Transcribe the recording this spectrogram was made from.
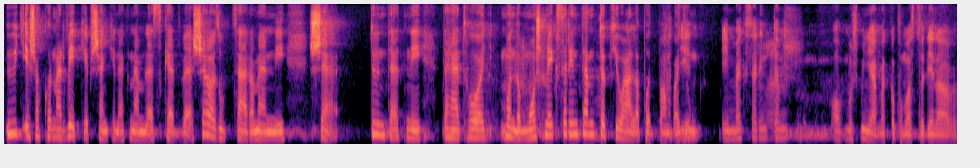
ügy, és akkor már végképp senkinek nem lesz kedve se az utcára menni, se tüntetni. Tehát, hogy mondom, most még szerintem tök jó állapotban vagyunk. Én, én meg szerintem, most mindjárt megkapom azt, hogy én a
